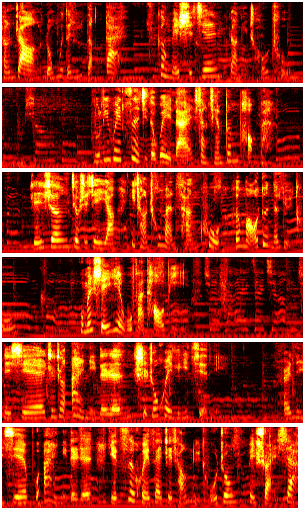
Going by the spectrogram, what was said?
成长容不得你等待，更没时间让你踌躇。努力为自己的未来向前奔跑吧！人生就是这样一场充满残酷和矛盾的旅途，我们谁也无法逃避。那些真正爱你的人始终会理解你，而那些不爱你的人也自会在这场旅途中被甩下。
